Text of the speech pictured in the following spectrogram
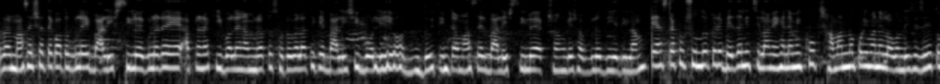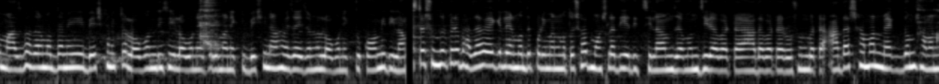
আবার মাছের সাথে কতগুলোই বালিশ ছিল, এগুলোরে আপনারা কি বলেন? আমরা তো ছোটবেলা থেকে বালিশই বলি দুই তিনটা মাছের বালিশ ছিল, একসঙ্গে সবগুলো দিয়ে দিলাম। পেঁয়াজটা খুব সুন্দর করে ভেজে নিচ্ছিলাম, এখানে আমি খুব সামান্য পরিমাণে লবণ দিয়েছি, যেহেতু মাছ ভাজার মধ্যে আমি বেশ খানিকটা লবণ দিছি, লবণের পরিমাণ একটু বেশি না হয়ে যায়, এই জন্য লবণ একটু কমই দিলাম। মাছটা সুন্দর করে ভাজা হয়ে গেলে এর মধ্যে পরিমাণ মতো সব মশলা দিয়ে দিচ্ছিলাম, যেমন জিরা বাটা, আদা বাটা, রসুন বাটা, আদা সামান্য, একদম সামান্য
